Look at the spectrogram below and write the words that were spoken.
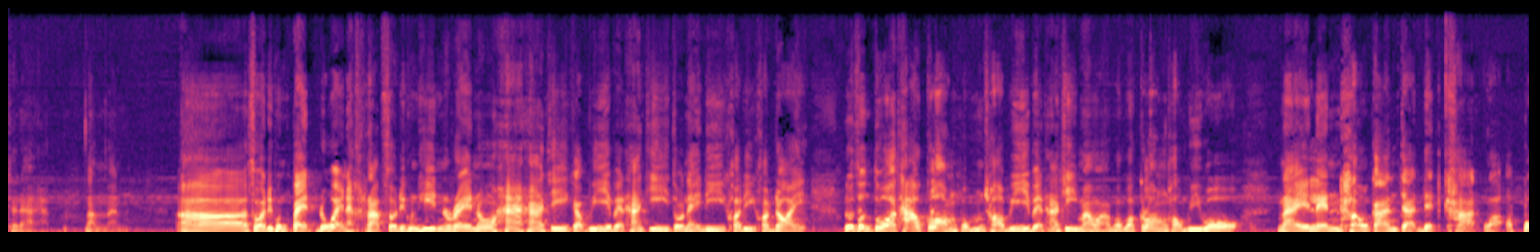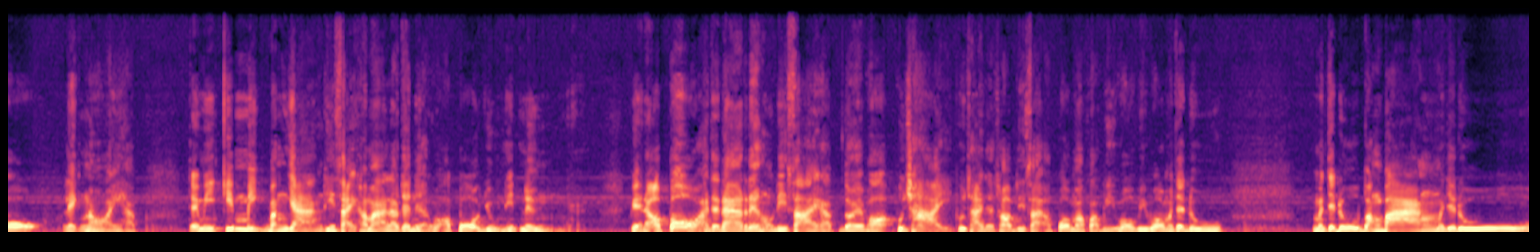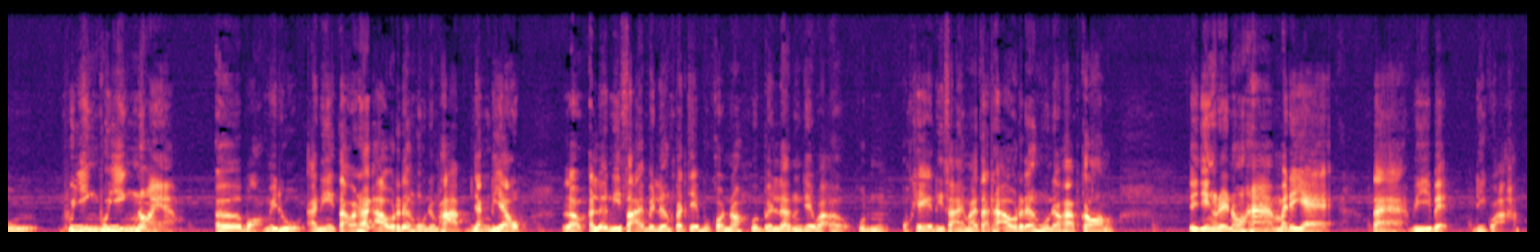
ใช้ได้ครับ ตามนั้นสวัสดีคุณเป็ดด้วยนะครับ สวัสดีคุณทีนเรโน่ 55G กับ V21 5G ตัวไหนดี ข้อดีข้อด้อย ดูส่วนตัวถ้าเอากล้องผมชอบ V21 5G มากกว่า ผมว่ากล้องของ vivo ในเลนส์เท่ากันจะเด็ดขาดกว่า oppo เล็กน้อยครับ จะมีกิมมิคบางอย่างที่ใส่เข้ามาแล้วจะเหนือกว่า oppo อยู่นิดนึง เปลี่ยน oppo อาจจะได้เรื่องของดีไซน์ครับ โดยเฉพาะผู้ชาย ผู้ชายจะชอบดีไซน์ oppo มากกว่า vivo vivo มันจะดู มันจะดูบางๆ มันจะดูผู้หญิงผู้หญิงหน่อยอะ เออบอกไม่ถูก อันนี้แต่ว่าถ้าเอาเรื่องของคุณภาพอย่างเดียว เราเรื่องดีไซน์เป็นเรื่องปัจเจกบุคคลเนาะคุณเป็นเรื่องจริงๆว่าเออคุณโอเคกับดีไซน์ไหมแต่ถ้าเอาเรื่องคุณภาพกล้อง จริงๆ Reno 5ไม่ได้แย่ แต่ v ีดีกว่าครับ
